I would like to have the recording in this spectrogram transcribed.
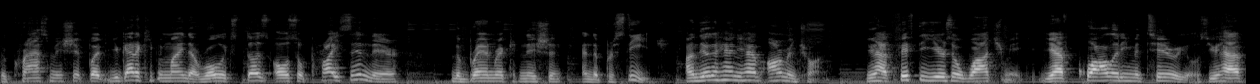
the craftsmanship, but you gotta keep in mind that Rolex does also price in there the brand recognition and the prestige. On the other hand, you have Armitron. You have 50 years of watchmaking. You have quality materials. You have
